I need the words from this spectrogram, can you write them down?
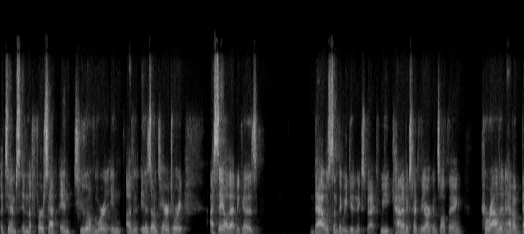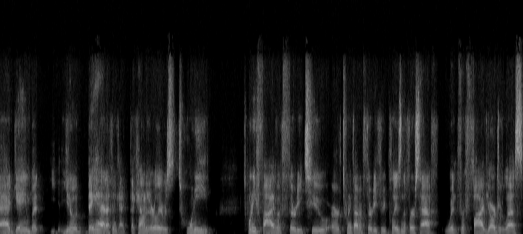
attempts in the first half, and two of them were in in his own territory. I say all that because that was something we didn't expect. We kind of expected the Arkansas thing. Corral didn't have a bad game, but you know, they had, I think I, I counted earlier, it was 20, 25 of 32 or 25 of 33 plays in the first half went for five yards or less.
